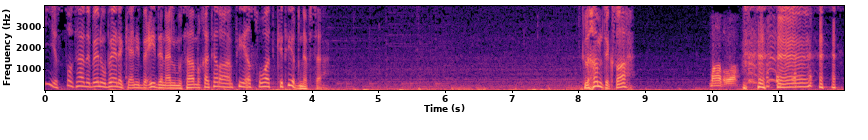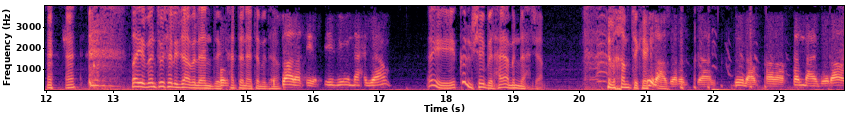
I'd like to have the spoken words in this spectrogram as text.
إي الصوت هذا بيني وبينك يعني بعيدا عن المسابقة ترى في أصوات كثير نفسها لخمتك صح؟ مرة. طيب أنت وش الإجابة اللي عندك حتى نعتمدها؟ السؤال الأخير يجي منه أحجام أي كل شيء بالحياة منه أحجام لخمتك دولاب يا رجال دولاب خلاص خلنا على دولاب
